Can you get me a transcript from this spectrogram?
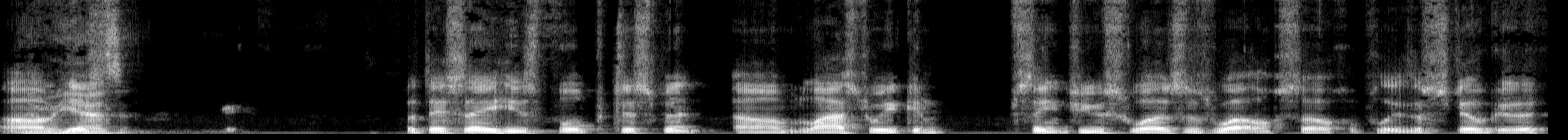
no, Um, he has- hasn't. but they say he's full participant um, last week, and St-Juste was as well. So hopefully they're still good.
